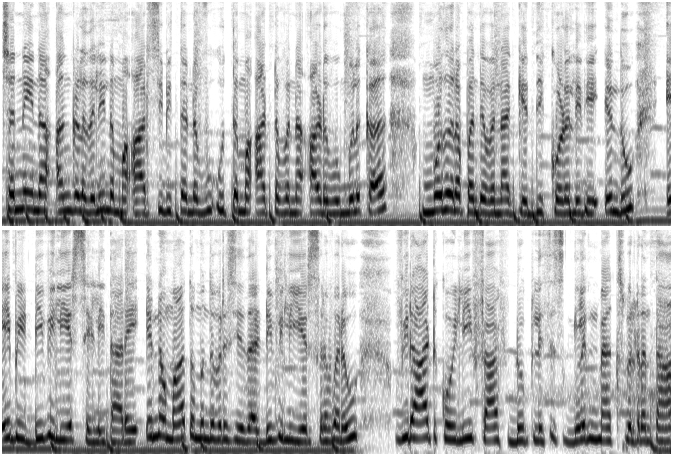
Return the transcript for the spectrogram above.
ಚೆನ್ನೈನ ಅಂಗಳದಲ್ಲಿ ನಮ್ಮ ಆರ್ಸಿಬಿ ತಂಡವು ಉತ್ತಮ ಆಟವನ್ನು ಆಡುವ ಮೂಲಕ ಮೊದಲ ಪಂದ್ಯವನ್ನ ಗೆದ್ದಿಕೊಳ್ಳಲಿದೆ ಎಂದು ಎಬಿ ಡಿವಿಲಿಯರ್ಸ್ ಹೇಳಿದ್ದಾರೆ. ಇನ್ನು ಮಾತು ಮುಂದುವರೆಸಿದ ಡಿವಿಲಿಯರ್ಸ್ ರವರು Virat Kohli, Faf du Plessis, Glenn Maxwell ರಂತಹ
